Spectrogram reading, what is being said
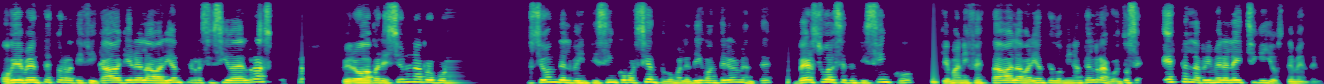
Obviamente esto ratificaba que era la variante recesiva del rasgo, pero apareció en una proporción del 25%, como les digo anteriormente, versus el 75% que manifestaba la variante dominante del rasgo. Entonces, esta es la primera ley, chiquillos, de Mendel.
